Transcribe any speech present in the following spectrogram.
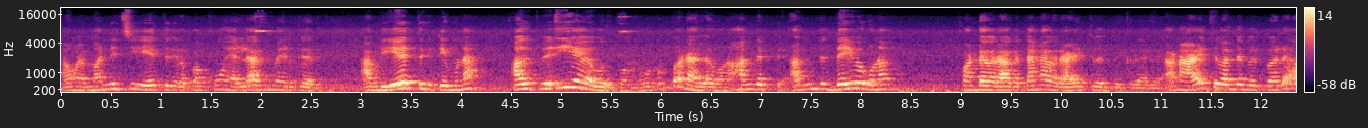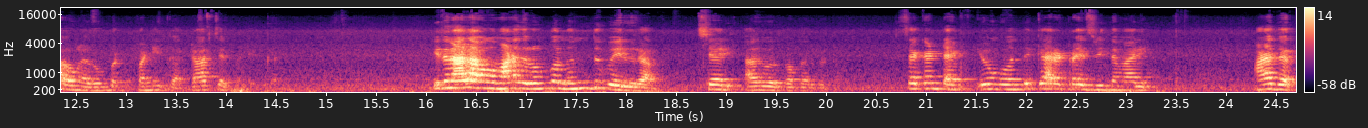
அவங்கள மன்னித்து ஏற்றுக்கிற பக்குவம் எல்லாருக்குமே இருக்காது அப்படி ஏற்றுக்கிட்டோம்னா அது பெரிய ஒரு குணம் ரொம்ப நல்ல குணம். அந்த அந்த தெய்வ குணம் கொண்டவராகத்தானே அவர் அழைத்து வந்திருக்கிறாரு. ஆனால் அழைத்து வந்த பிற்பாடு அவங்கள ரொம்ப பண்ணியிருக்கார் டார்ச்சர் பண்ணியிருக்காரு. இதனால் அவங்க மனது ரொம்ப நொந்து போயிருக்கிறாங்க. சரி அது ஒரு பக்கம் இருக்கட்டும். செகண்ட் டைம் இவங்க வந்து கேரக்டரைஸ் இந்த மாதிரி அனதர்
